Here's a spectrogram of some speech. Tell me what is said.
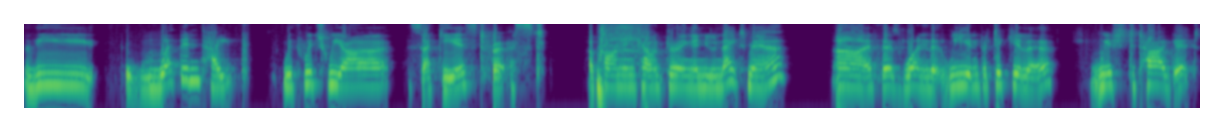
the weapon type with which we are suckiest first. Upon encountering a new nightmare, uh, if there's one that we in particular wish to target,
